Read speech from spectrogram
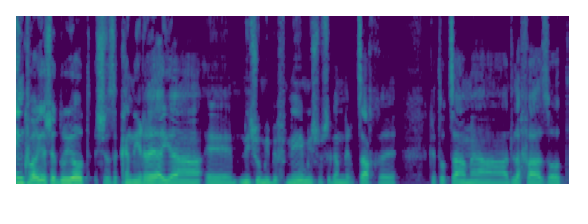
אם כבר יש עדויות שזה כנראה היה אה, מישהו מבפנים, מישהו שגם נרצח אה, כתוצאה מההדלפה הזאת.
